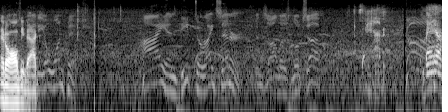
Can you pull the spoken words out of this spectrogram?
it'll all be back. The 0-1 pitch. High and deep to right center. Gonzalez looks up. Man.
